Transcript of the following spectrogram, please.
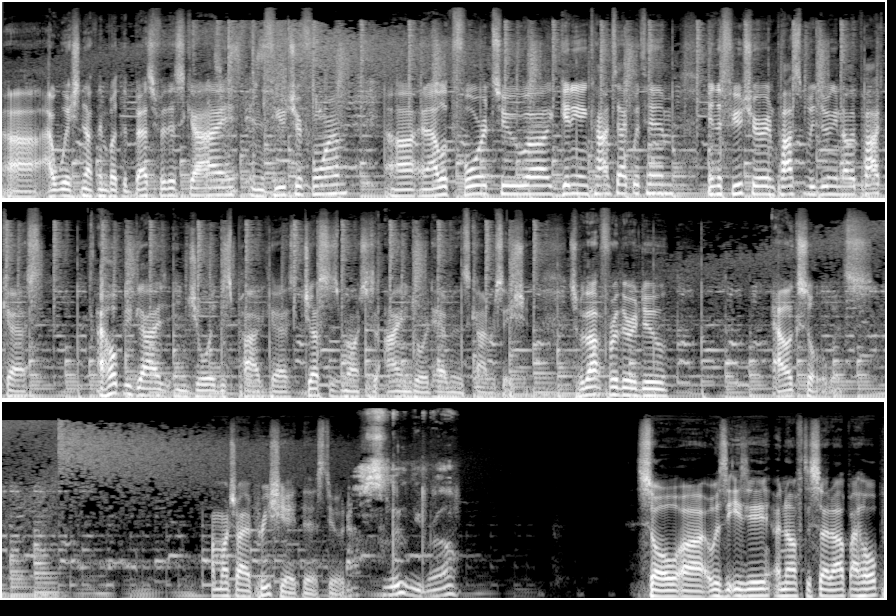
Uh, I wish nothing but the best for this guy in the future for him. Uh, and I look forward to uh, getting in contact with him in the future and possibly doing another podcast. I hope you guys enjoyed this podcast just as much as I enjoyed having this conversation. So without further ado, Alex Solowitz. How much I appreciate this, dude. Absolutely, bro. So uh, it was easy enough to set up, I hope.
